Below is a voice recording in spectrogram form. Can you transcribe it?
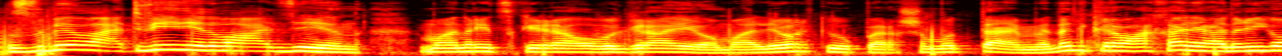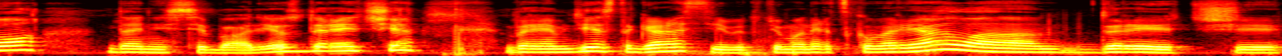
Забивает Віні 2-1. Мадридський Реал виграє у Мальорки у першому таймі. Дань Кравахалі Родріго. Дані Сібальйос, до речі. Берем Дієста Гарсі від у Мадридського Реала. До речі,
